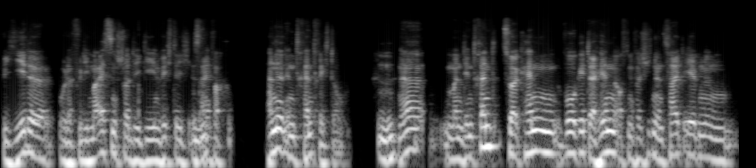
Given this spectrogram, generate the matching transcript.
für jede oder für die meisten Strategien wichtig, ist mhm. einfach Handeln in Trendrichtung. Mhm. Ne, man den Trend zu erkennen, wo geht er hin auf den verschiedenen Zeitebenen,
